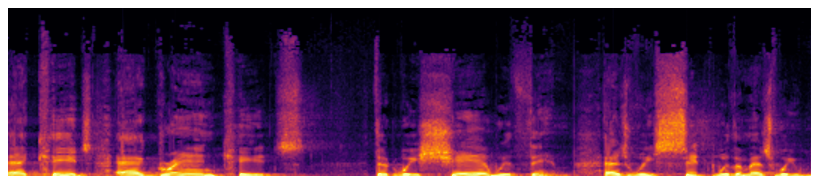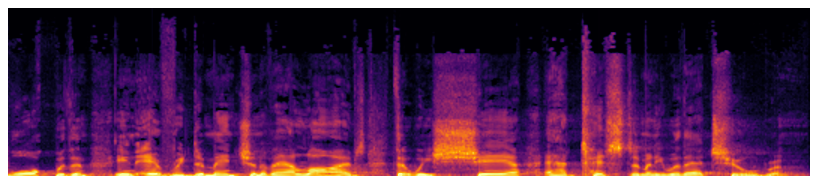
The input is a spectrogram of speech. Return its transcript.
our kids, our grandkids, that we share with them as we sit with them, as we walk with them in every dimension of our lives, that we share our testimony with our children.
